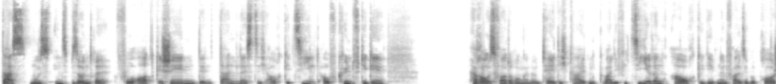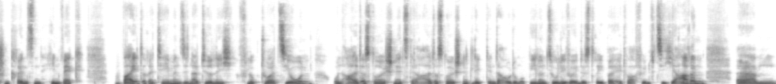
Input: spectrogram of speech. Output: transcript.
Das muss insbesondere vor Ort geschehen, denn dann lässt sich auch gezielt auf künftige Herausforderungen und Tätigkeiten qualifizieren, auch gegebenenfalls über Branchengrenzen hinweg. Weitere Themen sind natürlich Fluktuation und Altersdurchschnitt. Der Altersdurchschnitt liegt in der Automobil- und Zulieferindustrie bei etwa 50 Jahren. Ähm,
